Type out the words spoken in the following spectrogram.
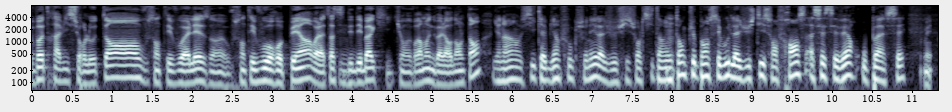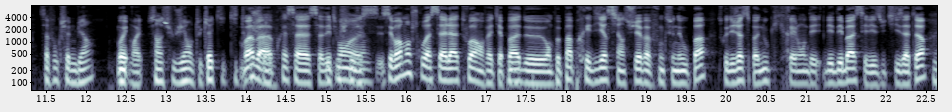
Votre avis sur l'OTAN Vous sentez-vous à l'aise hein, Vous sentez-vous européen? Voilà, ça c'est Mm. des débats qui, qui ont vraiment une valeur dans le temps. Il y en a un aussi qui a bien fonctionné. Là, je suis sur le site en même Mm. temps. Que pensez-vous de la justice en France? Assez sévère ou pas assez? Ça fonctionne bien. Oui. Ouais, c'est un sujet en tout cas qui, qui touche. Ouais, bah euh, après ça, dépend. euh. C'est vraiment, je trouve, assez aléatoire en fait. Il y a pas de, on peut pas prédire si un sujet va fonctionner ou pas, parce que déjà c'est pas nous qui créons des- les débats, c'est les utilisateurs. Mm.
